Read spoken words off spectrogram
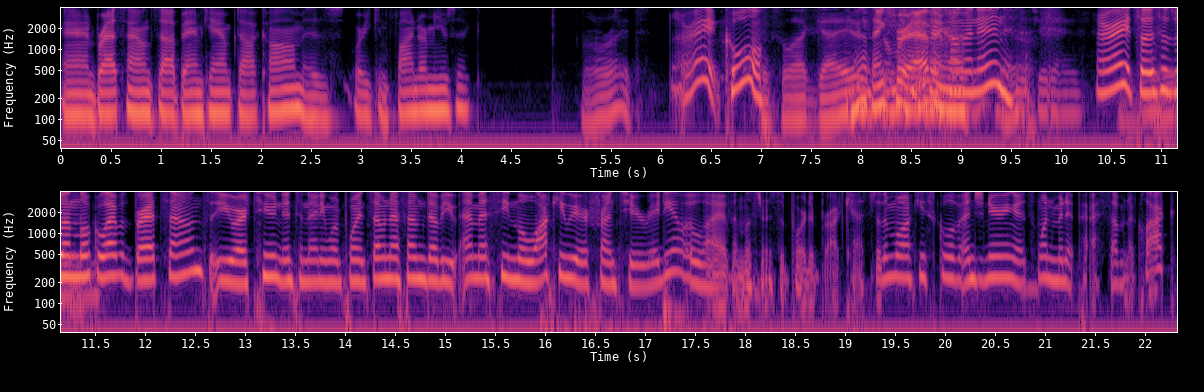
and bratsounds.bandcamp.com is where you can find our music. All right. All right, cool. Thanks a lot, guys. Yeah, thanks for Thanks having for us. coming in. All right, so this has been Local Live with Brat Sounds. You are tuned into 91.7 FM WMSE Milwaukee. We are Frontier Radio, a live and listener supported broadcast of the Milwaukee School of Engineering. It's one minute past 7 o'clock.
